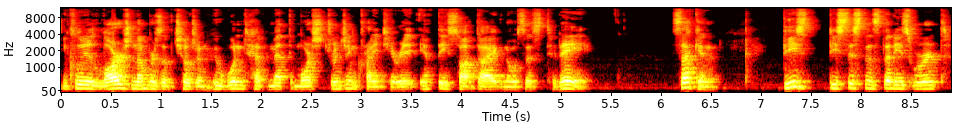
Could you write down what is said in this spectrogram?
included large numbers of children who wouldn't have met the more stringent criteria if they sought diagnosis today. Second, these desistance studies weren't,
